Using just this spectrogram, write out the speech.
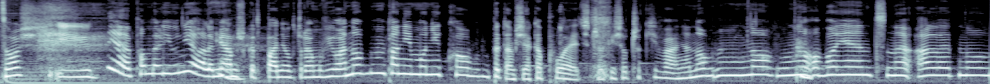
coś i... Nie, pomylił nie, ale miałam na przykład panią, która mówiła, no pani Moniko, pytam się, jaka płeć, czy jakieś oczekiwania? No, no, no obojętne, ale no,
